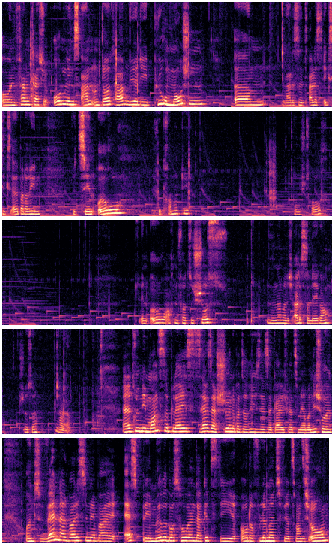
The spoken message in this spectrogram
und fangen gleich hier oben links an. Und dort haben wir die Pyro Motion. Ähm, ja, das sind alles XXL-Batterien für 10 Euro. Wie viel Gramm hat die? Da nicht drauf. 10 Euro, 48 Schuss. Sind aber nicht alles Verleger. Schüsse. Naja. Dann drüben die Monster Plays. Sehr, sehr schöne Batterie. Sehr, sehr geil. Ich werde sie mir aber nicht holen. Und wenn, dann würde ich sie mir bei SB Möbelboss holen. Da gibt es die Out of Limit für 20 Euro.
